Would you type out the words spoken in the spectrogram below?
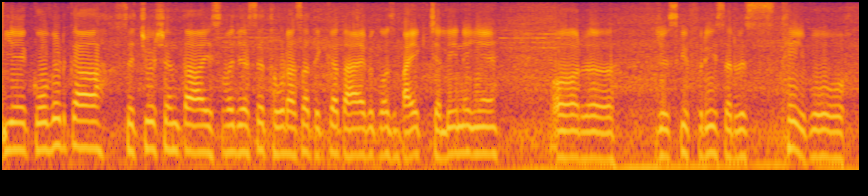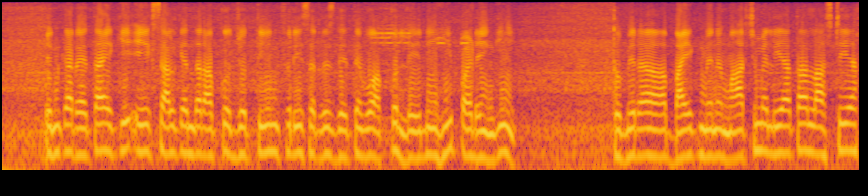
ये कोविड का सिचुएशन था, इस वजह से थोड़ा सा दिक्कत आया बिकॉज़ बाइक चली नहीं है और, जो इसकी फ्री सर्विस थी वो, इनका रहता है कि एक साल के अंदर आपको जो तीन फ्री सर्विस देते हैं, वो आपको लेनी ही पड़ेंगी। तो मेरा बाइक मैंने मार्च में लिया था लास्ट ईयर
